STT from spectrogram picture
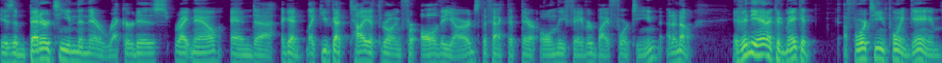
is a better team than their record is right now. And uh, again, like you've got Taulia throwing for all the yards. The fact that they're only favored by 14, I don't know. If Indiana could make it a 14 point game,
